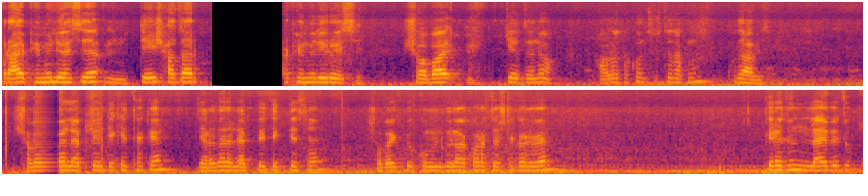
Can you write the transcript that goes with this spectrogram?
প্রায় ফ্যামিলি হয়েছে তেইশ হাজার ফ্যামিলি রয়েছে। সবাইকে যেন ভালো থাকুন, সুস্থ থাকুন। খুদা হাফিজ। সবাই ল্যাবটে দেখে থাকেন। যারা যারা ল্যাবটে দেখতেছেন, সবাই একটু কমেন্টগুলো করার চেষ্টা করবেন। তেরো লাইভে যুক্ত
